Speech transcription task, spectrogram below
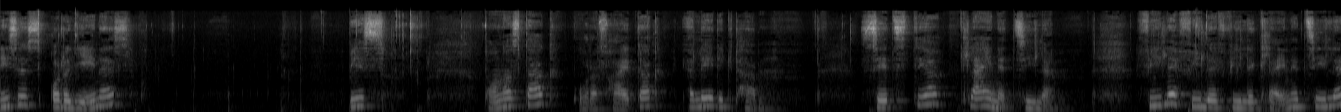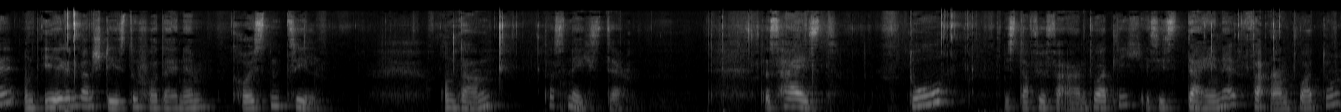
dieses oder jenes bis Donnerstag oder Freitag erledigt haben. Setz dir kleine Ziele. Viele, viele, viele kleine Ziele und irgendwann stehst du vor deinem größten Ziel. Und dann das nächste. Das heißt, du bist dafür verantwortlich. Es ist deine Verantwortung,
